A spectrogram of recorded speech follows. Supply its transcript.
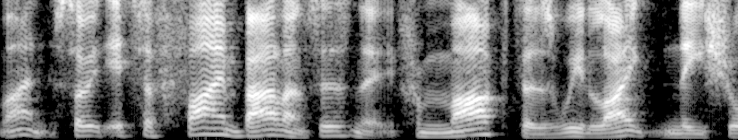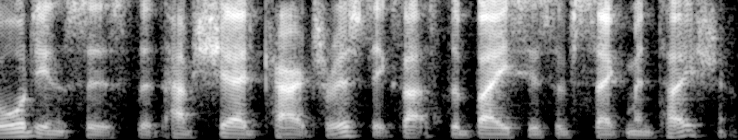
mine. So it's a fine balance, isn't it? From marketers, we like niche audiences that have shared characteristics. That's the basis of segmentation.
